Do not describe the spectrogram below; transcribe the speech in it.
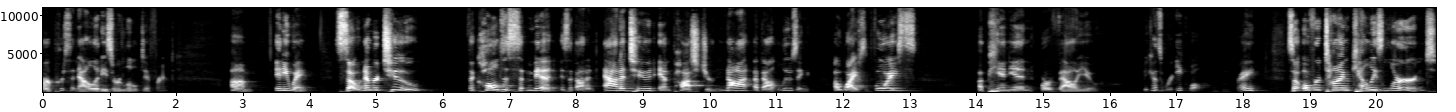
our personalities are a little different. Um, anyway, so number two, the call to submit is about an attitude and posture, not about losing a wife's voice, opinion, or value, because we're equal, mm-hmm. right? So over time, Kelly's learned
